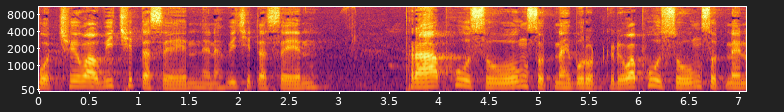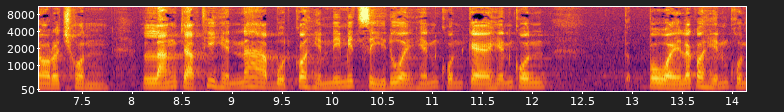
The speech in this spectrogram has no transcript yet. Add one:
บุตรชื่อว่าวิชิตเสนเนี่ยนะวิชิตเสนพระผู้สูงสุดในบุรุษ หรือว่าผู้สูงสุดในนรชน หลังจากที่เห็นหน้าบุตรก็เห็นนิมิตสีด้วย เห็นคนแก่เห็นคนป่วยแล้วก็เห็นคน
